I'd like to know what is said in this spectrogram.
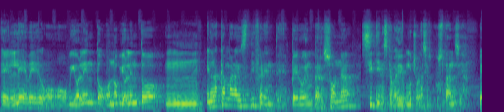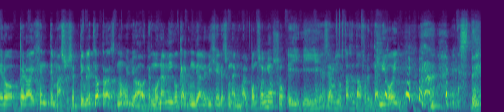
eh, leve o, o violento o no violento? Mm, en la cámara es diferente, pero en persona sí tienes que medir mucho la circunstancia. Pero, pero hay gente más susceptible que otras, ¿no? Yo tengo un amigo que algún día le dije, eres un animal ponzoñoso, y, y ese amigo está sentado frente a mí hoy. este,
